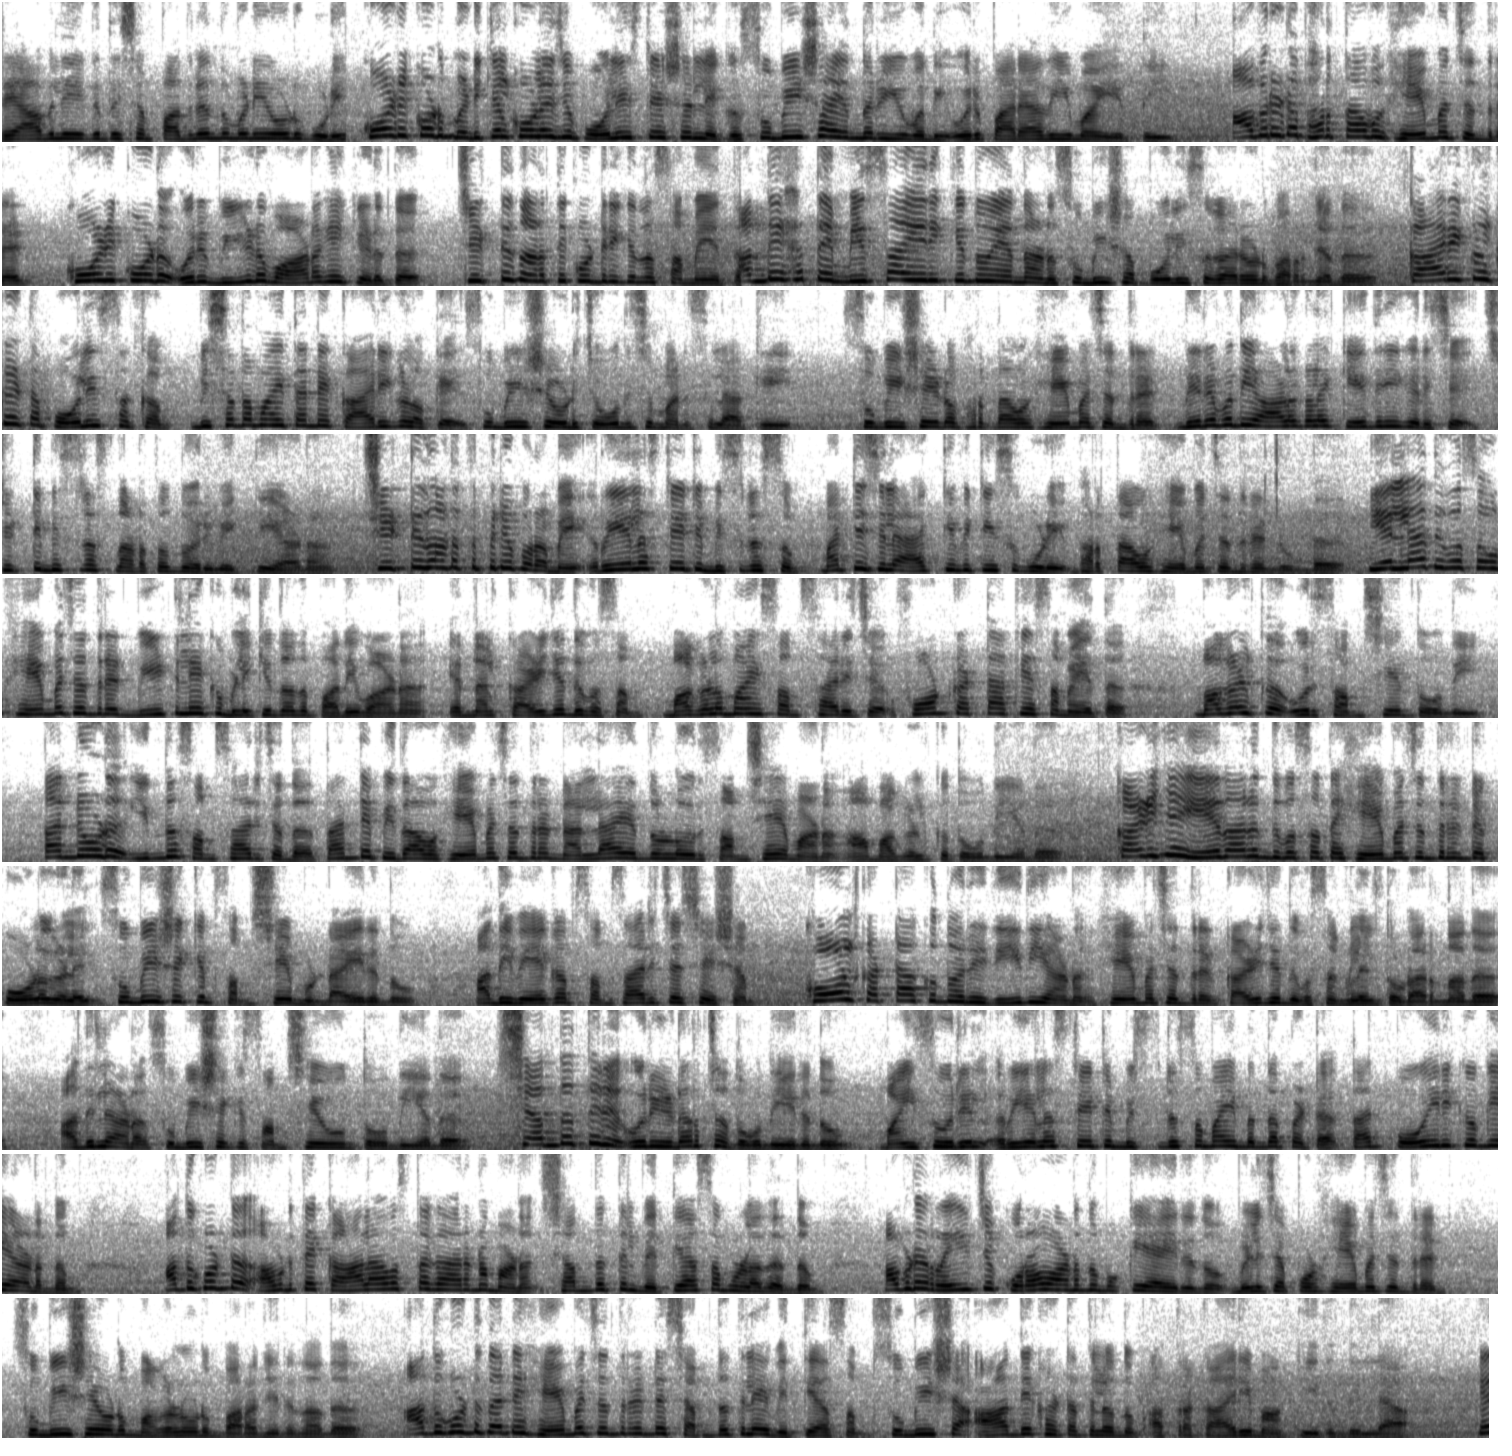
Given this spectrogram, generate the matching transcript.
രാവിലെ ഏകദേശം പതിനൊന്ന് മണിയോടുകൂടി കോഴിക്കോട് മെഡിക്കൽ കോളേജ് പോലീസ് സ്റ്റേഷനിലേക്ക് സുബീഷ എന്നൊരു യുവതി ഒരു പരാതിയുമായി എത്തി. അവരുടെ ഭർത്താവ് ഹേമചന്ദ്രൻ കോഴിക്കോട് ഒരു വീട് വാടകയ്ക്കെടുത്ത് ചിട്ടി നടത്തിക്കൊണ്ടിരിക്കുന്ന സമയത്ത് അദ്ദേഹത്തെ മിസ്സായിരിക്കുന്നു എന്നാണ് സുബീഷ പോലീസുകാരോട് പറഞ്ഞത്. കാര്യങ്ങൾ കേട്ട പോലീസ് സംഘം വിശദമായി തന്നെ കാര്യങ്ങളൊക്കെ സുബീഷയോട് ചോദിച്ച് മനസ്സിലാക്കി. സുബീഷയുടെ ഭർത്താവ് ഹേമചന്ദ്രൻ നിരവധി ആളുകളെ കേന്ദ്രീകരിച്ച് ചിട്ടി ബിസിനസ് നടത്തുന്ന ഒരു വ്യക്തിയാണ്. ചിട്ടി നടത്തിപ്പിന് പുറമെ റിയൽ എസ്റ്റേറ്റ് ബിസിനസ്സും മറ്റു ചില ആക്ടിവിറ്റീസ് കൂടി ഭർത്താവ് ഹേമചന്ദ്രൻ ഹേമചന്ദ്രനുണ്ട്. എല്ലാ ദിവസവും ഹേമചന്ദ്രൻ വീട്ടിലേക്ക് വിളിക്കുന്നത് പതിവാണ്. എന്നാൽ കഴിഞ്ഞ ദിവസം മകളുമായി സംസാരിച്ച് ഫോൺ കട്ടാക്കിയ സമയത്ത് മകൾക്ക് ഒരു സംശയം തോന്നി. തന്നോട് ഇന്ന് സംസാരിച്ചത് തന്റെ പിതാവ് ഹേമചന്ദ്രൻ അല്ല എന്നുള്ള ഒരു സംശയമാണ് ആ മകൾക്ക് തോന്നിയത്. കഴിഞ്ഞ ഏതാനും ദിവസത്തെ ഹേമചന്ദ്രന്റെ കോളുകളിൽ സുബീഷയ്ക്കും സംശയമുണ്ടായിരുന്നു. അതിവേഗം സംസാരിച്ച ശേഷം കോൾ കട്ടാക്കുന്ന ഒരു രീതിയാണ് ഹേമചന്ദ്രൻ കഴിഞ്ഞ ദിവസങ്ങളിൽ തുടർന്നത്. അതിലാണ് സുബീഷയ്ക്ക് സംശയവും തോന്നിയത്. ശബ്ദത്തിന് ഒരു ഇടർച്ച തോന്നിയിരുന്നു. മൈസൂരിൽ റിയൽ എസ്റ്റേറ്റ് ബിസിനസ്സുമായി ബന്ധപ്പെട്ട് താൻ പോയിരിക്കുകയാണെന്നും അതുകൊണ്ട് അവിടുത്തെ കാലാവസ്ഥ കാരണമാണ് ശബ്ദത്തിൽ വ്യത്യാസമുള്ളതെന്നും അവിടെ റേഞ്ച് കുറവാണെന്നുമൊക്കെയായിരുന്നു വിളിച്ചപ്പോൾ ഹേമചന്ദ്രൻ സുബീഷയോടും മകളോടും പറഞ്ഞിരുന്നത്. അതുകൊണ്ട് തന്നെ ഹേമചന്ദ്രന്റെ ശബ്ദത്തിലെ വ്യത്യാസം സുബീഷ ആദ്യഘട്ടത്തിലൊന്നും അത്ര കാര്യമാക്കിയിരുന്നില്ല.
